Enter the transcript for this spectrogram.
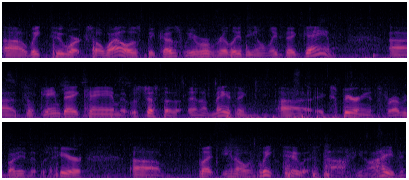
uh, week two worked so well is because we were really the only big game. Uh, so game day came. It was just a, an amazing uh, experience for everybody that was here. Uh, but you know, week two is tough. You know, I even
